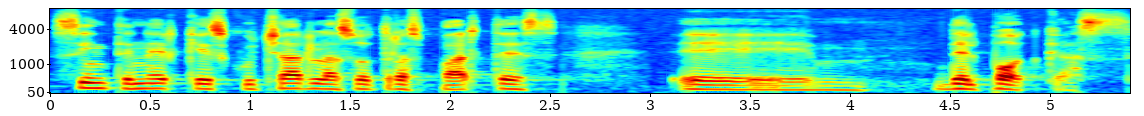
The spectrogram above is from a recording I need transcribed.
sin tener que escuchar las otras partes eh, del podcast.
